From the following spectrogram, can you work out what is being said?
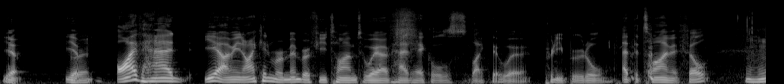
Yep. Yep. Right? I've had, yeah, I mean, I can remember a few times where I've had heckles like that were pretty brutal at the time. It felt Mm-hmm.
